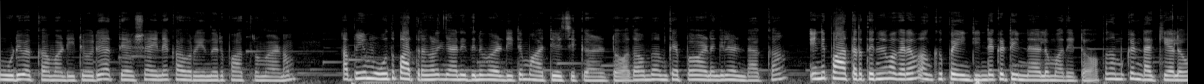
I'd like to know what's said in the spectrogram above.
മൂടി വെക്കാൻ വേണ്ടിയിട്ട് ഒരു അത്യാവശ്യം അതിനെ കവർ ചെയ്യുന്ന ഒരു പാത്രം വേണം. അപ്പോൾ ഈ മൂന്ന് പാത്രങ്ങൾ ഞാൻ ഇതിന് വേണ്ടിയിട്ട് മാറ്റി വെച്ചിരിക്കുകയാണ് കേട്ടോ. അതാകുമ്പോൾ നമുക്ക് എപ്പോൾ വേണമെങ്കിലും ഉണ്ടാക്കാം. ഇനി പാത്രത്തിന് പകരം നമുക്ക് പെയിന്റിന്റെ ഒക്കെ ടിന്നായാലും മതി കേട്ടോ. അപ്പോൾ നമുക്ക് ഉണ്ടാക്കിയാലോ?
